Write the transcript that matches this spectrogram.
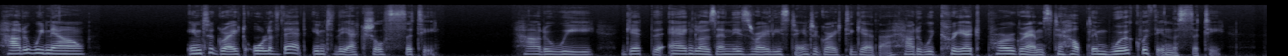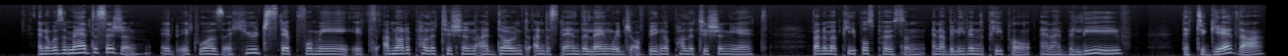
How do we now integrate all of that into the actual city? How do we get the Anglos and the Israelis to integrate together? How do we create programs to help them work within the city? And it was a mad decision. It, it was a huge step for me. It's, I'm not a politician. I don't understand the language of being a politician yet, but I'm a people's person and I believe in the people. And I believe that together,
